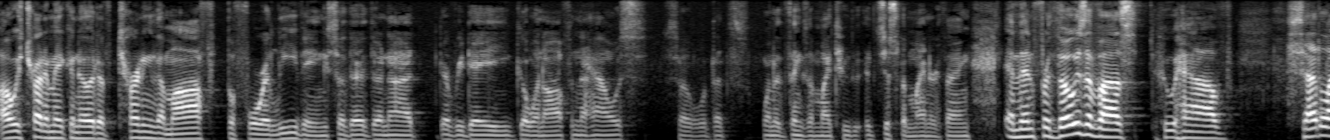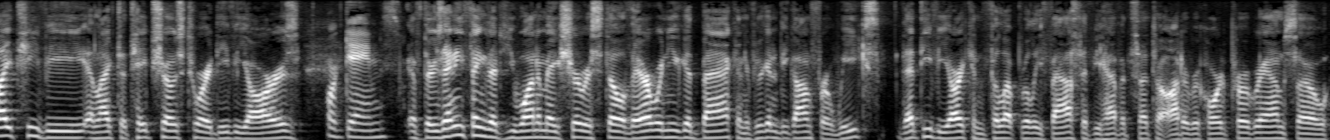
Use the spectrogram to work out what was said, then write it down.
always try to make a note of turning them off before leaving so they're, they're not every day going off in the house. So that's one of the things on my two, it's just a minor thing. And then for those of us who have satellite TV and like to tape shows to our DVRs, or games. if there's anything that you want to make sure is still there when you get back, and if you're going to be gone for weeks, that DVR can fill up really fast if you have it set to auto record program. So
